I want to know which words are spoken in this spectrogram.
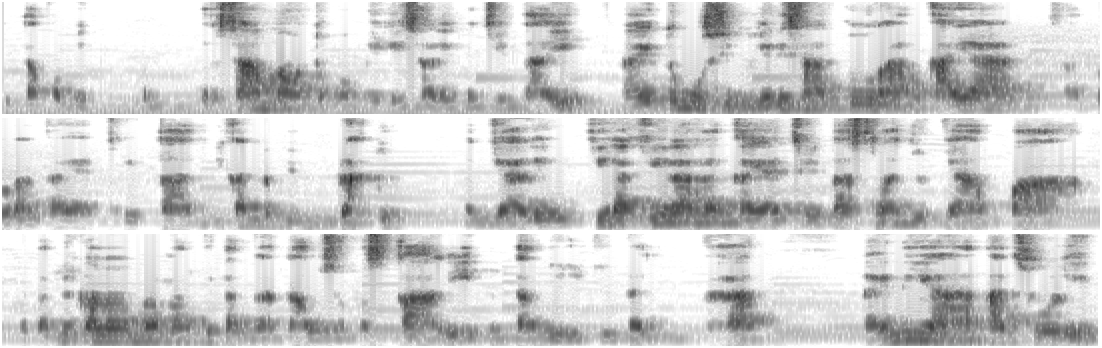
kita komitmen bersama untuk memilih saling mencintai. Nah itu mesti menjadi satu rangkaian, satu rangkaian cerita. Jadi kan lebih mudah tuh menjalin kira-kira rangkaian cerita selanjutnya apa. Tetapi kalau memang kita nggak tahu sama sekali tentang diri kita juga, nah ini yang akan sulit,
